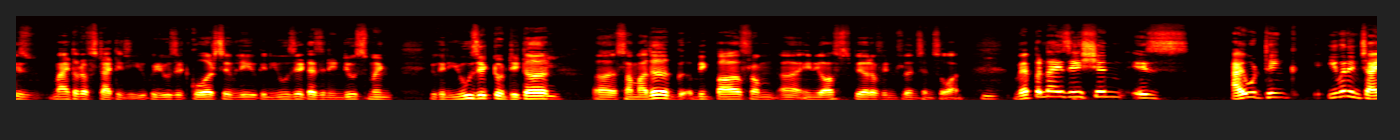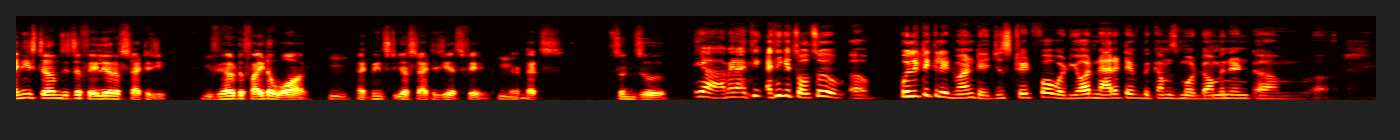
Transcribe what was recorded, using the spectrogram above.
is matter of strategy. You can use it coercively. You can use it as an inducement. You can use it to deter. Hmm. Uh, some other g- big power from uh, in your sphere of influence and so on. Hmm. Weaponization is, I would think, even in Chinese terms, it's a failure of strategy. If you have to fight a war, Hmm. that means your strategy has failed. Hmm. And That's Sun Tzu. Yeah, I mean, I think I think it's also a political advantage. Just straightforward, your narrative becomes more dominant. Um, uh,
